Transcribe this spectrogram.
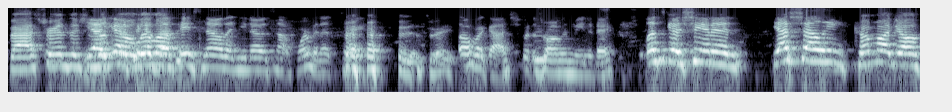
Fast transition. Yeah, Let's got to go, pick up that pace now that you know it's not four minutes, right? That's right. oh my gosh, what is wrong with me today? Let's go, Shannon. Yes, Shelly. Come on, y'all.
